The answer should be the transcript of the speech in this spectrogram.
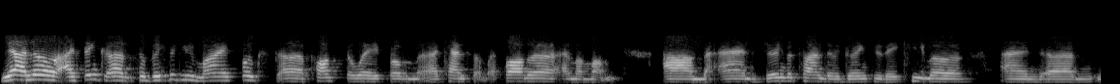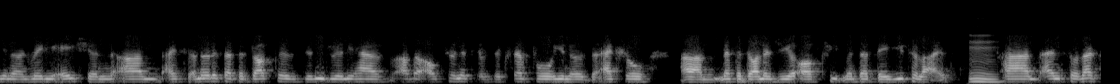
Yeah, no, I think um, so. Basically, my folks uh, passed away from uh, cancer. My father and my mom, um, and during the time they were going through their chemo and um, you know and radiation, um, I, I noticed that the doctors didn't really have other alternatives except for you know the actual um, methodology of treatment that they utilized. Mm. Um, and so that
